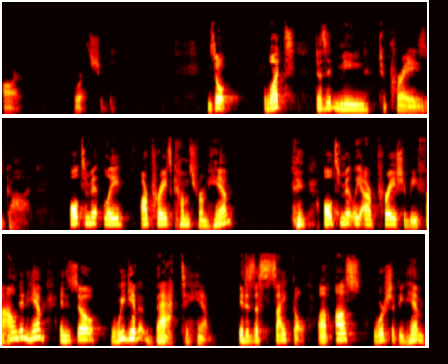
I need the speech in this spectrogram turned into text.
our worth should be. And so, what does it mean to praise God? Ultimately, our praise comes from Him. Ultimately, our praise should be found in Him. And so we give it back to Him. It is a cycle of us worshiping Him,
